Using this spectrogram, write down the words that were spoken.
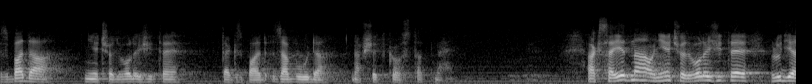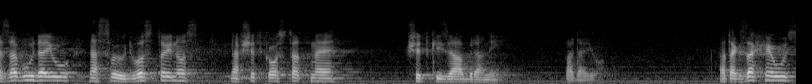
zbadá niečo dôležité, tak zabúda na všetko ostatné. Ak sa jedná o niečo dôležité, ľudia zabúdajú na svoju dôstojnosť, na všetko ostatné, všetky zábrany padajú. A tak Zacheus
